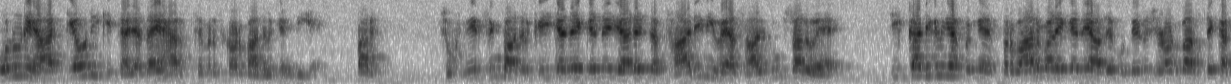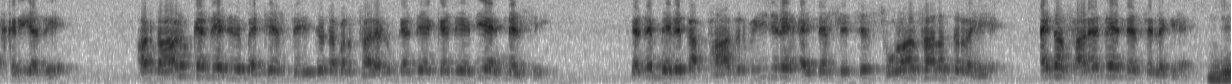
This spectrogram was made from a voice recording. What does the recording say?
ਉਹਨੂੰ ਰਿਹਾ ਕਿਉਂ ਨਹੀਂ ਕੀਤਾ ਜਾਂਦਾ? ਇਹ ਹਰਸਿਮਰਤ ਕੌਰ ਬਾਦਲ ਕਹਿੰਦੀ ਹੈ। ਪਰ ਸੁਖਵੀਰ ਸਿੰਘ ਬਾਦਲ ਕੀ ਕਹਿੰਦੇ ਕਹਿੰਦੇ ਯਾਰ ਇਹ ਤਾਂ ਸਾਲ ਹੀ ਨਹੀਂ ਹੋਇਆ ਸਾਲ ਡੂਢ ਸਾਲ ਹੋਇਆ। ਚੀਕਾਂ ਨਿਕਲੀਆਂ ਪਈਆਂ ਪਰਿਵਾਰ ਵਾਲੇ ਕਹਿੰਦੇ ਆਪਦੇ ਮੁੰਡੇ ਨੂੰ ਛੁਡਾਉਣ ਵਾਸਤੇ ਇਕੱਠ ਕਰੀ ਜਾਂਦੇ ਔਰ ਨਾਲ ਉਹ ਕਹਿੰਦੇ ਜਿਹੜੇ ਬੈਠੇ ਸਟੇਜ ਤੇ ਉਹਨਾਂ ਵੱਲ ਸਾਰਿਆਂ ਨੂੰ ਕਹਿੰਦੇ ਆ ਕਹਿੰਦੇ ਜੀ ਐਨਐਸਸੀ ਕਹਿੰਦੇ ਮੇਰੇ ਤਾਂ ਫਾਦਰ ਵੀ ਜਿਹੜੇ ਐਨਐਸਏ 'ਚ 16 ਸਾਲ ਅੰਦਰ ਰਹੇ ਹੈ। ਇਹਨਾਂ ਸਾਰਿਆਂ ਤੇ ਐਨਐਸਏ ਲੱਗੇ ਹੈ। ਜੀ।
